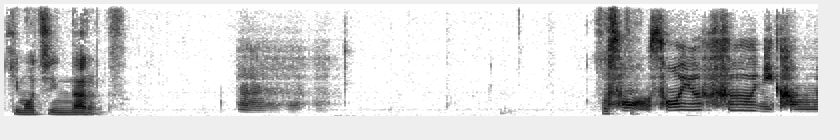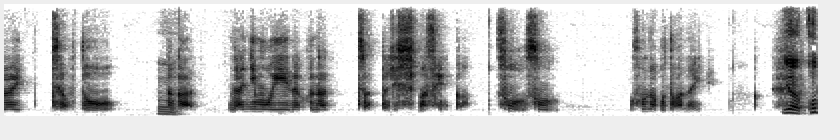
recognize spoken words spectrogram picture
気持ちになるんですうん。そう、そういうふうに考えちゃうと、うんなんか何も言えなくなっちゃったりしませんか？そう、そう、そんなことはない。いや言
